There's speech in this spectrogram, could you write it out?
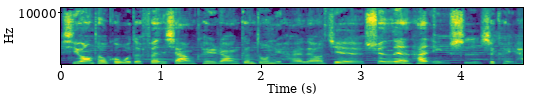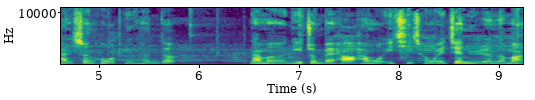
希望透过我的分享，可以让更多女孩了解训练和饮食是可以和生活平衡的。那么，你准备好和我一起成为贱女人了吗？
